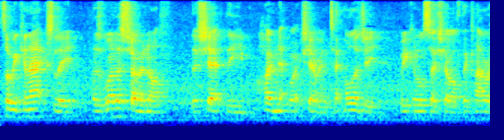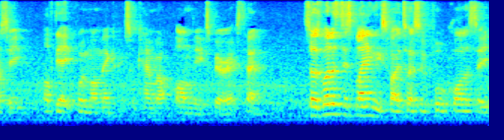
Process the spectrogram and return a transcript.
So we can actually, as well as showing off the, share, the home network sharing technology, we can also show off the clarity of the 8.1 megapixel camera on the Xperia X10. So as well as displaying these photos in full quality,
